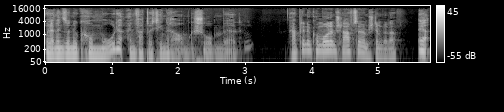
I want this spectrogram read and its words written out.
Oder wenn so eine Kommode einfach durch den Raum geschoben wird. Habt ihr eine Kommode im Schlafzimmer bestimmt, oder? Ja.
